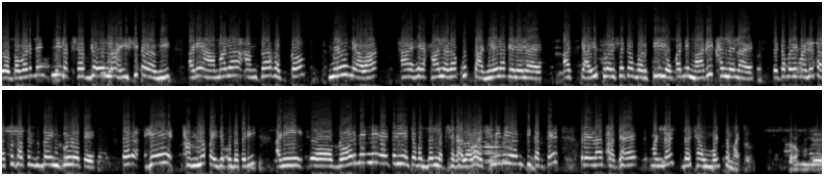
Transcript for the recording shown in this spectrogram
गव्हर्नमेंटनी लक्षात घेऊन नाहीशी करावी आणि आम्हाला आमचा हक्क मिळून द्यावा. हा हे हा लढा खूप ताणलेला गेलेला आहे. आज चाळीस वर्षाच्या वरती लोकांनी मारी खाल्लेला आहे. त्याच्यामध्ये माझे सासू सासरे सुद्धा इन्क्लूड होते. तर हे थांबलं पाहिजे कुठंतरी आणि गव्हर्नमेंटने काहीतरी ह्याच्याबद्दल लक्ष घालावं अशी मी विनंती करते. प्रेरणा स्वाध्याय मंडळ दशा उंबट समाज. खरं म्हणजे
